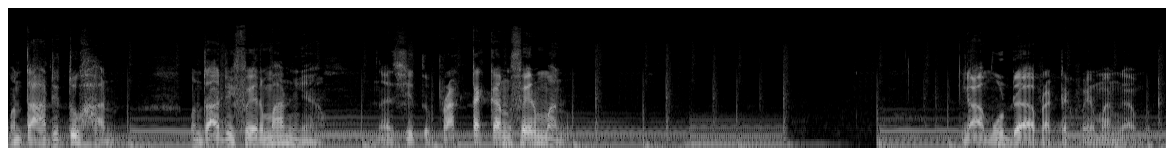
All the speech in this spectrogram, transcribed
mentaati Tuhan, mentaati firman-Nya. Nah, di situ praktekkan firman. Gak mudah praktek firman, gak mudah.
